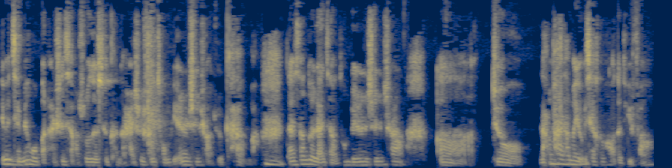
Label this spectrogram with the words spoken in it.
因为前面我本来是想说的是，可能还是说从别人身上去看嘛，嗯。但相对来讲，从别人身上，呃，就哪怕他们有一些很好的地方，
